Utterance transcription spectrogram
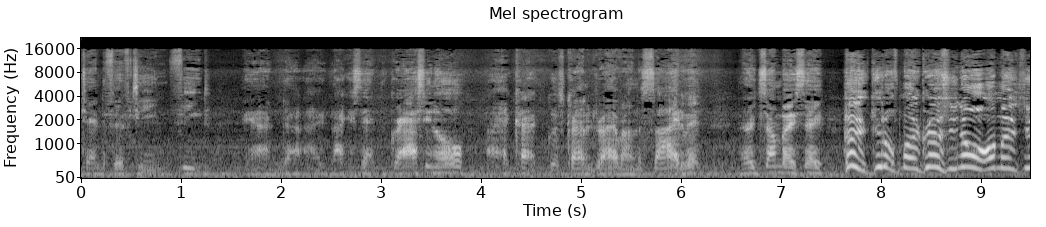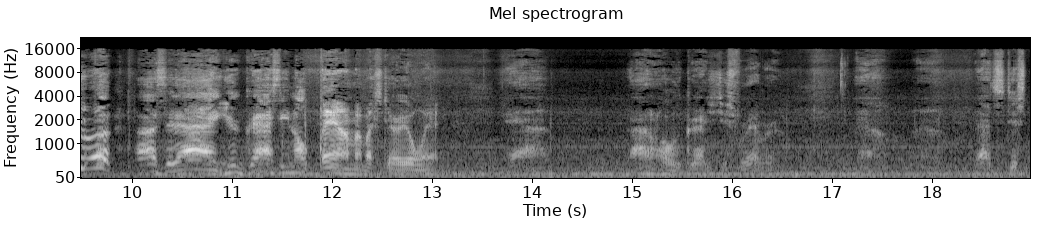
10 to 15 feet. And uh, I, like I said, grassy knoll. I was kind of driving on the side of it. I heard somebody say, "Hey, get off my grassy knoll!" I'm gonna shoot. Uh. I said, "Hey, you're grassy knoll." Bam! And my stereo went. Yeah, I don't hold the grudge just forever. Yeah, that's just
